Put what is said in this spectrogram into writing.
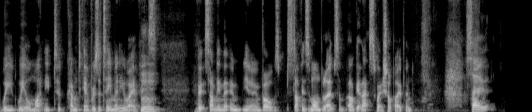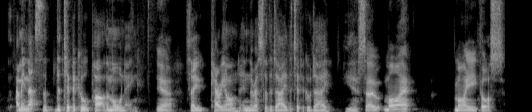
we we all might need to come together as a team anyway. If it's mm. if it's something that um, you know involves stuffing some envelopes, um, I'll get that sweatshop open. So, I mean, that's the the typical part of the morning. Yeah. So carry on in the rest of the day, the typical day. Yeah. So my my ethos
